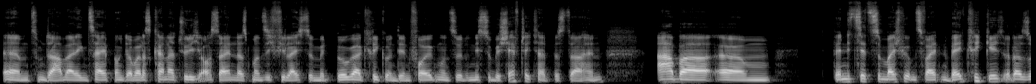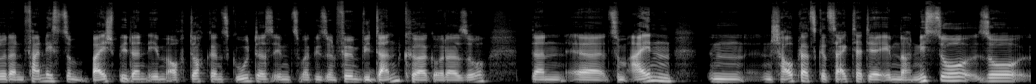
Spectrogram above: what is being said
Ähm, zum damaligen Zeitpunkt. Aber das kann natürlich auch sein, dass man sich vielleicht so mit Bürgerkrieg und den Folgen und so nicht so beschäftigt hat bis dahin. Aber ähm, wenn es jetzt zum Beispiel um den Zweiten Weltkrieg geht oder so, dann fand ich es zum Beispiel dann eben auch doch ganz gut, dass eben zum Beispiel so ein Film wie Dunkirk oder so dann äh, zum einen einen Schauplatz gezeigt hat, der eben noch nicht so, so,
